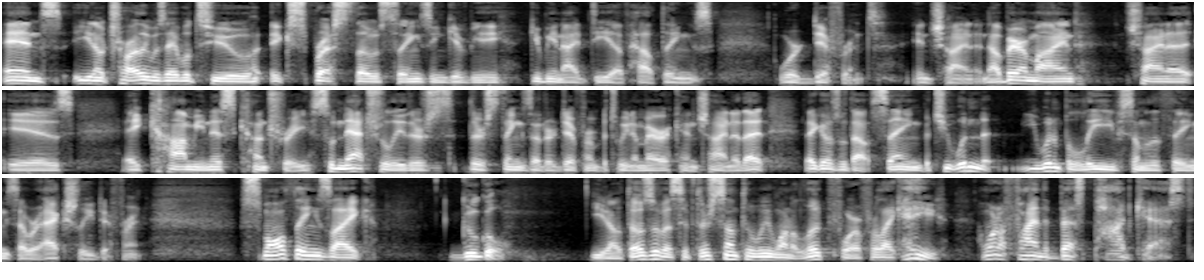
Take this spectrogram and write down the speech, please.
And, you know, Charlie was able to express those things and give me give me an idea of how things were different in China. Now bear in mind, China is a communist country. So naturally there's there's things that are different between America and China. That that goes without saying, but you wouldn't you wouldn't believe some of the things that were actually different. Small things like Google. You know, those of us if there's something we want to look for, if we're like, "Hey, I want to find the best podcast."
